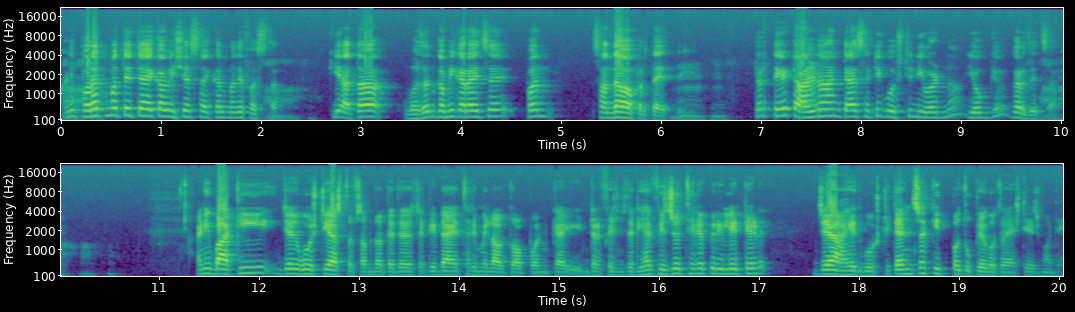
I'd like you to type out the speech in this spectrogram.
आणि. परत मग ते त्या एका विशेष सायकलमध्ये फसतात. की आता वजन कमी करायचंय पण सांधा वापरता येत नाही. तर ते टाळणं आणि त्यासाठी गोष्टी निवडणं योग्य गरजेचं आहे. आणि बाकी ज्या गोष्टी असतात समजा त्या- त्याच्यासाठी डायथेरमी लावतो आपण काय इंटरफेस तर ह्या फिजिओथेरपी रिलेटेड ज्या आहेत गोष्टी त्यांचा कितपत उपयोग होतो या स्टेजमध्ये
